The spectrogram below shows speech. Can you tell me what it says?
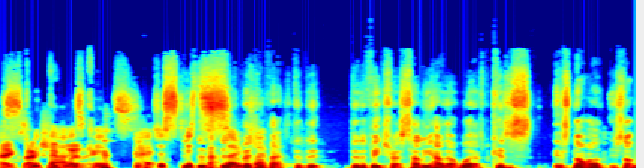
eggs Obsessed with actually boiling. kids. Just Did it's the, did so the visual clever. effects, did the, did the feature tell you how that works? Because it's not it's not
